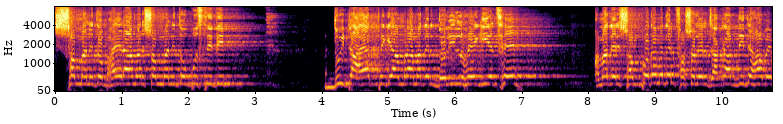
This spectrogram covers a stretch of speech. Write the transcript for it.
সম্মানিত ভাইয়েরা, আমার সম্মানিত উপস্থিতি। দুইটা আয়াত থেকে আমরা আমাদের দলিল হয়ে গিয়েছে। আমাদের সম্পদ আমাদের ফসলের জাকাত দিতে হবে।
